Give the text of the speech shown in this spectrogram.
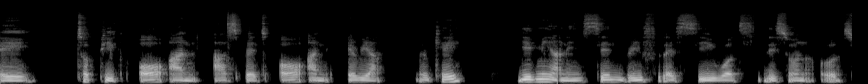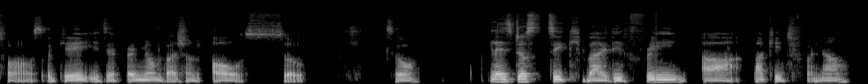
a topic or an aspect or an area. Okay give me an insane brief. Let's see what this one holds for us. Okay it's a premium version also. So let's just stick by the free uh package for now.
